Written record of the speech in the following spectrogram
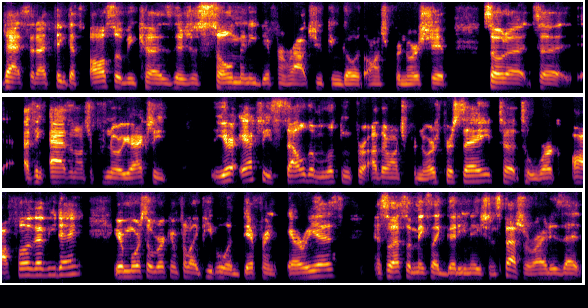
That said, I think that's also because there's just so many different routes you can go with entrepreneurship. So to, to I think as an entrepreneur, you're actually you're actually seldom looking for other entrepreneurs per se to, to work off of every day. You're more so working for like people in different areas. And so that's what makes like Goodie Nation special, right? Is that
